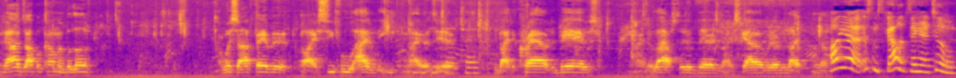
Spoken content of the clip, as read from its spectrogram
Now I'll drop a comment below. What's our favorite like seafood item to eat? Like is it like the crab, the bears, like the lobster, the bears, like scallop, whatever, like you know. Oh yeah, there's some scallops in here too.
